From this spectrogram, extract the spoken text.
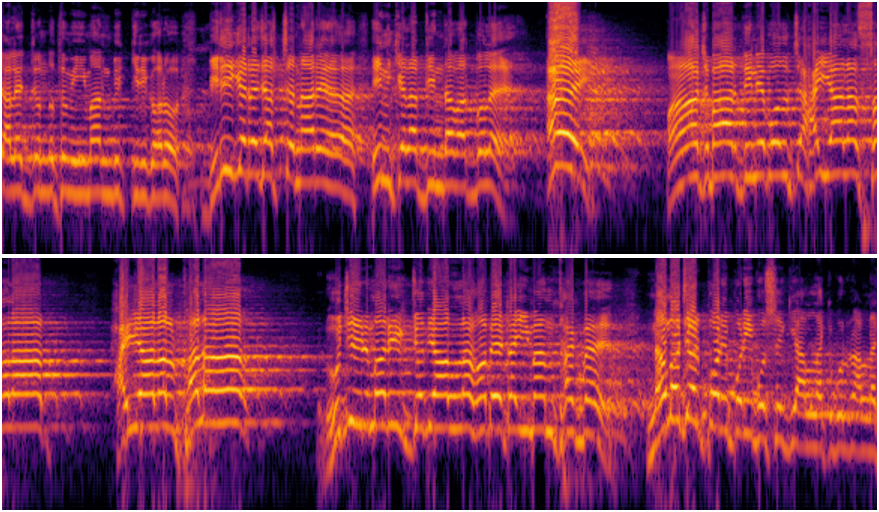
চালের জন্য তুমি ইমান বিক্রি করো। ব্রিগেডে যাচ্ছ না রে, ইনকেলাব জিন্দাবাদ বলে। এই, পাঁচবার দিনে বলছে হাইয়াল সালাম হাইয়াল ফালা। রুজির মালিক যদি আল্লাহ হবে, এটা ইমান থাকবে। নামাজের পরে পরে বসে গিয়ে আল্লাহকে বলুন, আল্লাহ,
